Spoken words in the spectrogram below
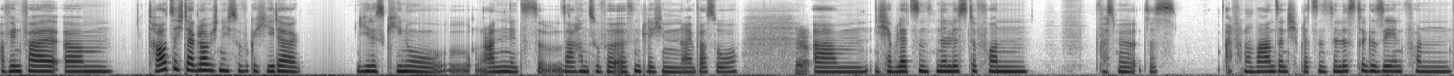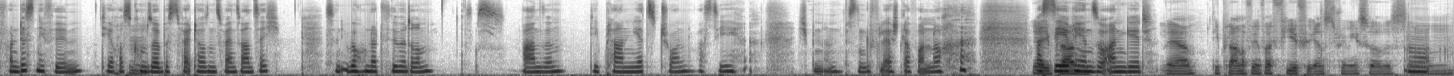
Auf jeden Fall ähm, traut sich da, glaube ich, nicht so wirklich jeder, jedes Kino ran, jetzt Sachen zu veröffentlichen, einfach so. Ja. Ähm, ich habe letztens eine Liste von, was mir, das ist einfach nur Wahnsinn. Ich habe letztens eine Liste gesehen von, von Disney-Filmen, die rauskommen Mhm. soll bis 2022. Es sind über 100 Filme drin. Das ist Wahnsinn. Die planen jetzt schon, was die, ich bin ein bisschen geflasht davon noch, Ja, was Serien planen- so angeht. Ja, die planen auf jeden Fall viel für ihren Streaming-Service. Ja. Ähm,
